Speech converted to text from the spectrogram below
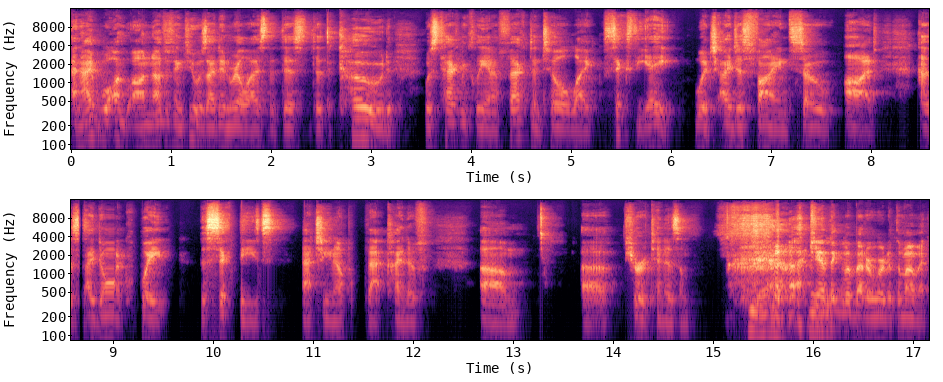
And I another thing too is I didn't realize that this that the code was technically in effect until like '68, which I just find so odd because I don't equate the '60s matching up with that kind of um, uh, puritanism. Yeah. I can't think of a better word at the moment.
